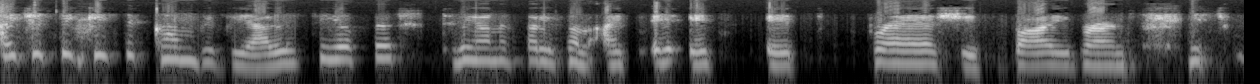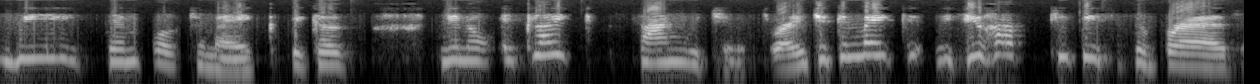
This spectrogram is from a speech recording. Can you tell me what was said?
I just think it's the conviviality of it. To be honest, Alison, I, it, it's it's fresh, it's vibrant, it's really simple to make because you know it's like sandwiches, right? You can make if you have two pieces of bread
